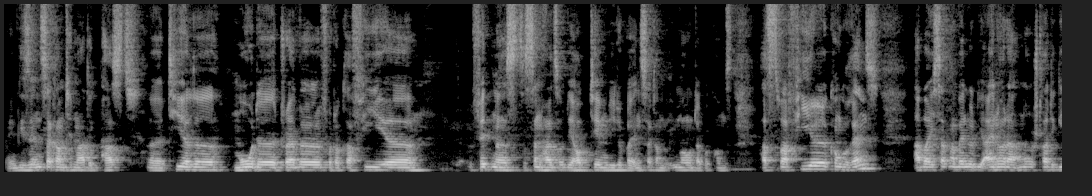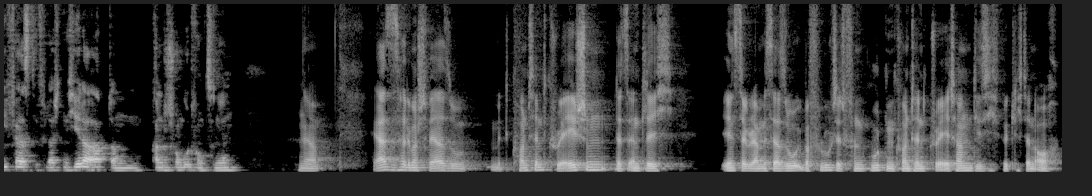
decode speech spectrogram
in diese Instagram-Thematik passt, äh, Tiere, Mode, Travel, Fotografie, Fitness, das sind halt so die Hauptthemen, die du bei Instagram immer unterbekommst. Hast zwar viel Konkurrenz, aber ich sag mal, wenn du die eine oder andere Strategie fährst, die vielleicht nicht jeder hat, dann kann das schon gut funktionieren. Ja. Ja, es ist halt immer schwer, so mit Content Creation. Letztendlich, Instagram ist ja so überflutet von guten Content Creatern, die sich wirklich dann auch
